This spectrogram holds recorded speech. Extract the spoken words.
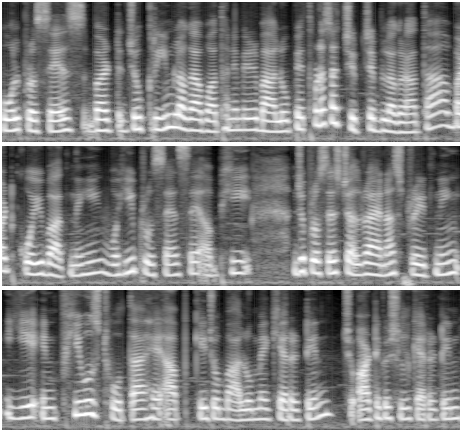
whole process but जो क्रीम लगा हुआ था ना मेरे बालों पे, थोड़ा सा चिपचिप लग रहा था बट कोई बात नहीं, वही प्रोसेस है। अभी जो प्रोसेस चल रहा है ना स्ट्रेटनिंग ये इन्फ्यूज़ होता है आपके जो बालों में कैरेटिन जो आर्टिफिशियल कैरेटिन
